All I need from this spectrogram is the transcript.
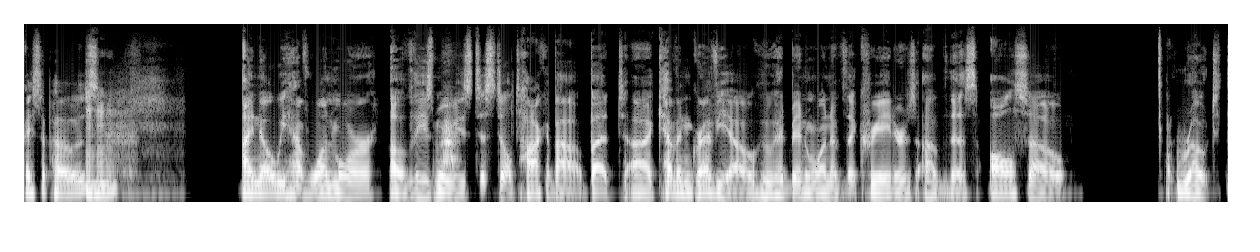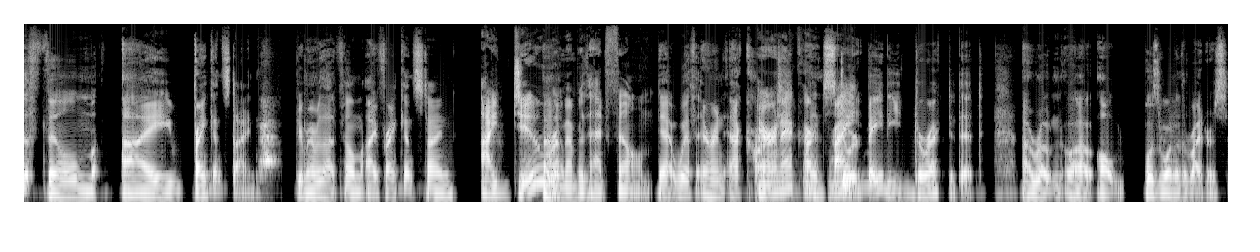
I suppose. Mhm. I know we have one more of these movies to still talk about, but uh, Kevin Grevioux, who had been one of the creators of this, also wrote the film I Frankenstein. Do you remember that film, I Frankenstein? I do Uh, remember that film. Yeah, with Aaron Eckhart. Aaron Eckhart, and Stuart right. Beattie directed it. Uh, wrote uh, all, was one of the writers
